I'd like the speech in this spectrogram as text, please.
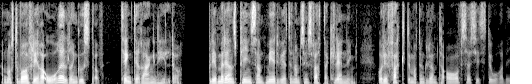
Han måste vara flera år äldre än Gustav, tänkte Ragnhild och blev med ens pinsamt medveten om sin svarta klänning och det faktum att hon glömt ta av sig sitt stora vita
